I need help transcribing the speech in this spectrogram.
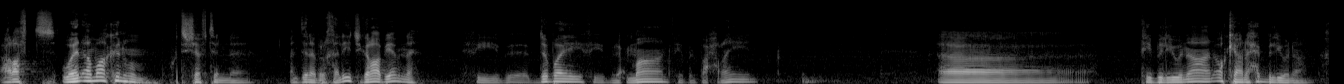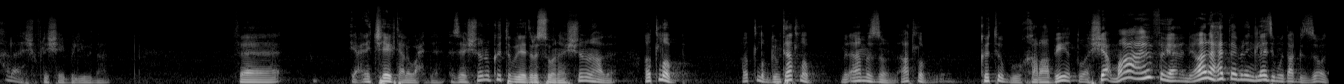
عرفت وين أماكنهم؟ واكتشفت إن عندنا بالخليج قراب يمنا في بدبي في بالعمان في بالبحرين. في باليونان okay أنا أحب اليونان خل أشوف لي شيء باليونان ف يعني تشيكت على واحدة. زين شنو الكتب اللي يدرسونها؟ شنو هذا؟ اطلب. اطلب. قمت أطلب من أمازون. أطلب كتب وخرابيط وأشياء ما أعرفها يعني. أنا حتى بالإنجليزي مو ذاك الزود.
